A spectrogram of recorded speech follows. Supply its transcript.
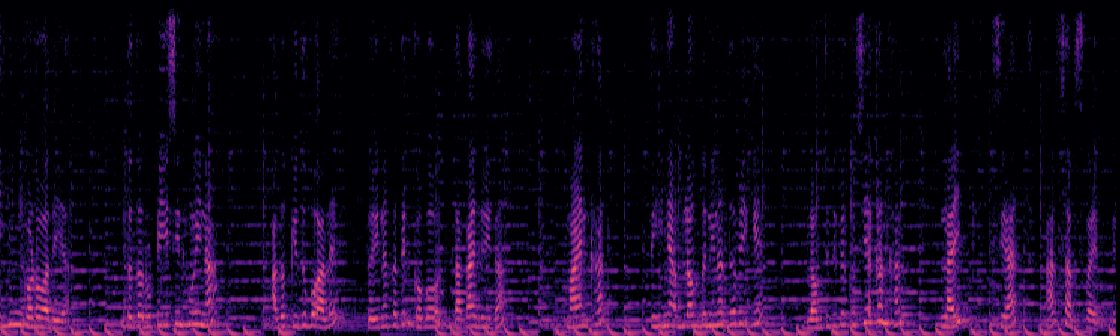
ᱤᱧ ᱦᱚᱧ ᱜᱚᱲᱚ ᱟᱫᱮᱭᱟ ᱱᱤᱛᱚᱜ ᱫᱚ ᱨᱩᱴᱤ ᱤᱥᱤᱱ ᱦᱩᱭᱱᱟ ᱟᱫᱚ ᱠᱤᱫᱩᱵᱚᱜ ᱟᱞᱮ ᱛᱚ ᱤᱱᱟᱹ ᱠᱷᱟᱹᱛᱤᱨ ᱜᱚᱜᱚ ᱫᱟᱠᱟᱭ ᱞᱩᱭᱫᱟ ᱢᱟ ᱮᱱᱠᱷᱟᱱ ᱛᱮᱦᱮᱧᱟᱜ ᱵᱞᱚᱜ ᱫᱚ ᱱᱤᱱᱟᱹᱜ ᱫᱷᱟᱹᱵᱤᱡ ᱜᱮ ᱵᱞᱚᱜ ᱡᱩᱫᱤ ᱯᱮ ᱠᱩᱥᱤᱭᱟᱜ ᱠᱟᱱ ᱠᱷᱟᱱ ᱞᱟᱭᱤᱠ শেয়ার আর সাবস্ক্রাইব পে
